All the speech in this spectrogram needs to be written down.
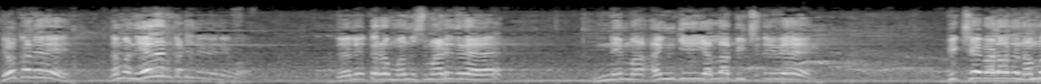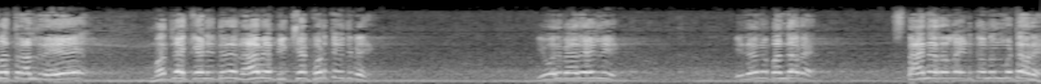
ತಿಳ್ಕೊಂಡಿರಿ ನಮ್ಮನ್ನ ಏನೇನ್ ಕಟ್ಟಿದಿರಿ ನೀವು. ದಲಿತರು ಮನಸ್ಸು ಮಾಡಿದ್ರೆ ನಿಮ್ಮ ಅಂಗಿ ಎಲ್ಲ ಬಿಚ್ಚುತ್ತೀವಿ ಭಿಕ್ಷೆ ಬೇಡೋದು ನಮ್ಮ ಹತ್ರ ಅಲ್ರಿ. ಮೊದ್ಲೇ ಕೇಳಿದ್ರೆ ನಾವೇ ಭಿಕ್ಷೆ ಕೊಡ್ತಾ ಇದ್ವಿ ಇವರು ಬೇರೆ ಇಲ್ಲಿ ಇದೇನು ಬಂದವ್ರೆ. ಸ್ಪ್ಯಾನರ್ ಎಲ್ಲ ಇಟ್ಕೊಂಡ್ ಬಂದ್ಬಿಟ್ಟವ್ರೆ.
